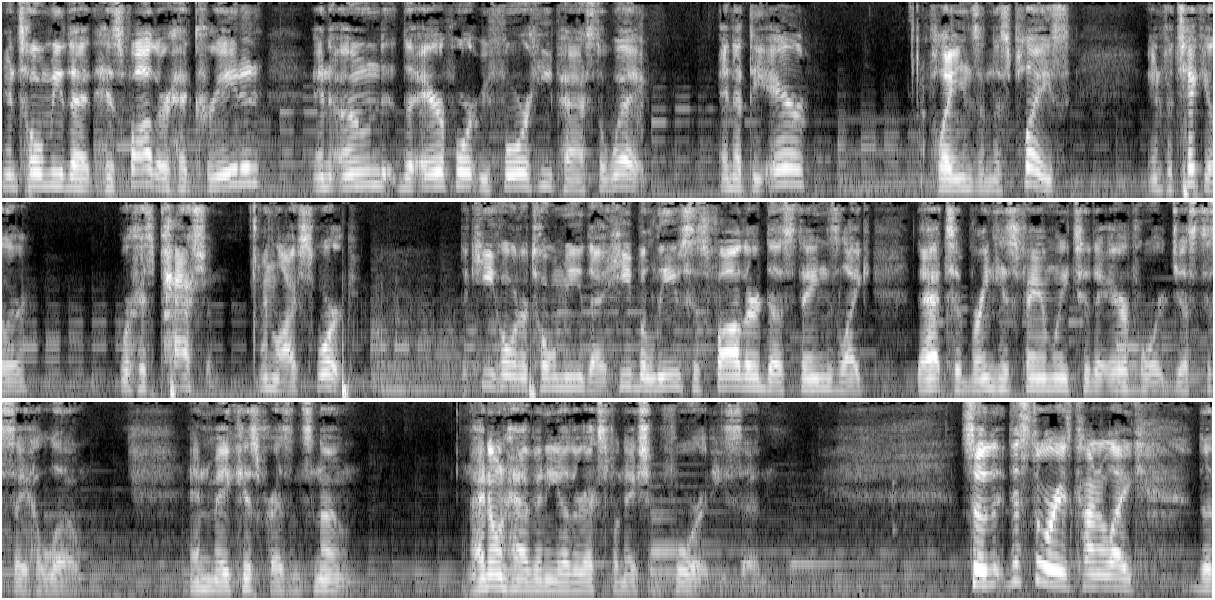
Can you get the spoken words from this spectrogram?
and told me that his father had created and owned the airport before he passed away, and that the airplanes in this place, in particular, were his passion and life's work. The keyholder told me that he believes his father does things like that to bring his family to the airport just to say hello and make his presence known. I don't have any other explanation for it, he said. So th- this story is kind of like the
